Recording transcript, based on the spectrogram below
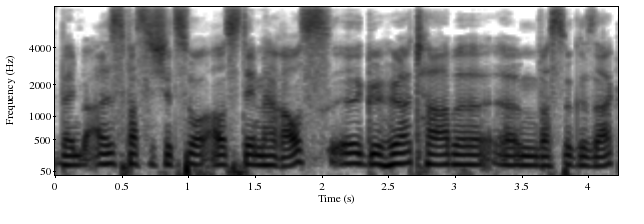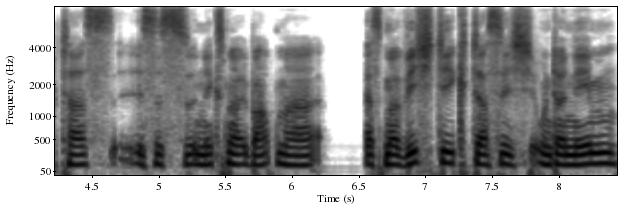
wenn alles, was ich jetzt so aus dem herausgehört äh, habe, ähm, was du gesagt hast, ist es zunächst mal überhaupt mal erstmal wichtig, dass sich Unternehmen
